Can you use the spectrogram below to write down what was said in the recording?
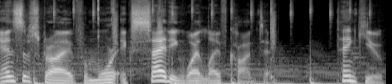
and subscribe for more exciting wildlife content. Thank you.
